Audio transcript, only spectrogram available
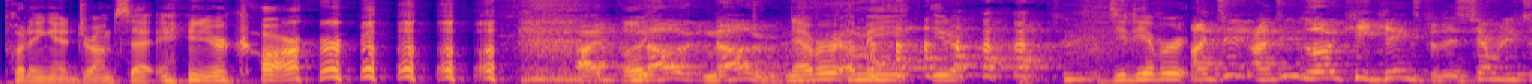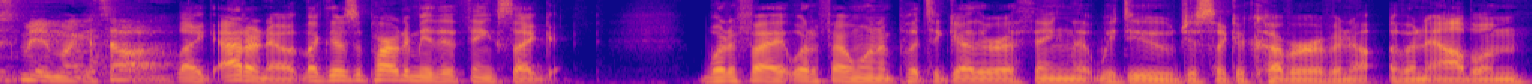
putting a drum set in your car? I, no, no. Never. I mean, you know, did you ever I do, I do low key gigs, but it's generally just me and my guitar. like? I don't know. Like, there's a part of me that thinks like, what if I what if I want to put together a thing that we do just like a cover of an of an album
